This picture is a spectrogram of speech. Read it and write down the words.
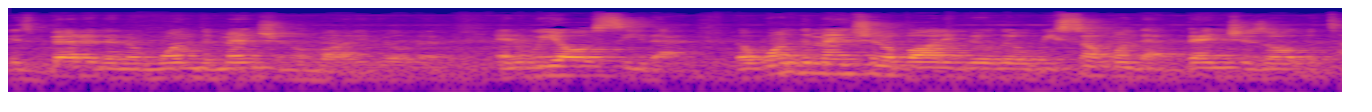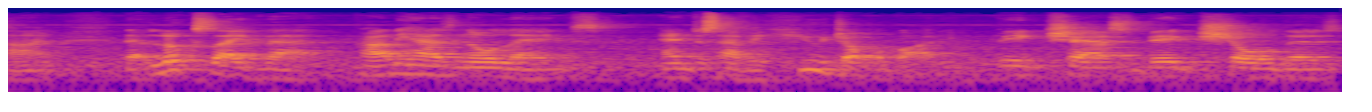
is better than a one dimensional bodybuilder, and we all see that. A one dimensional bodybuilder will be someone that benches all the time, that looks like that, probably has no legs, and just have a huge upper body, big chest, big shoulders,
